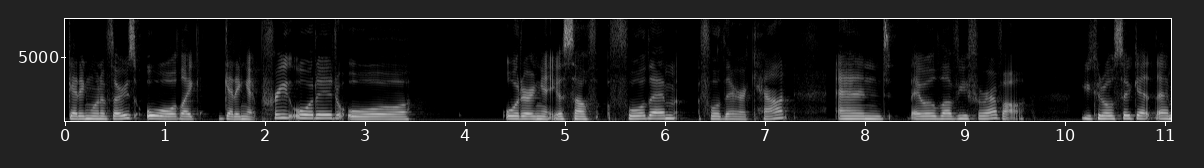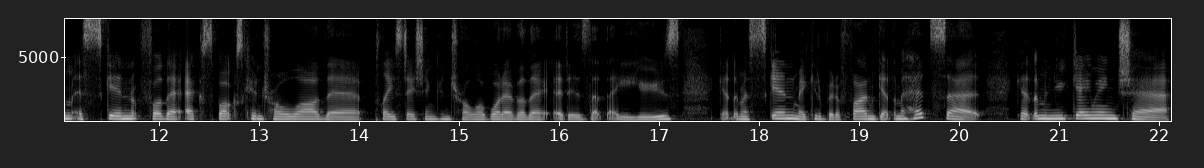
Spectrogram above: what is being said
getting one of those, or like getting it pre ordered, or ordering it yourself for them for their account, and they will love you forever. You could also get them a skin for their Xbox controller, their PlayStation controller, whatever they, it is that they use. Get them a skin, make it a bit of fun, get them a headset, get them a new gaming chair,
